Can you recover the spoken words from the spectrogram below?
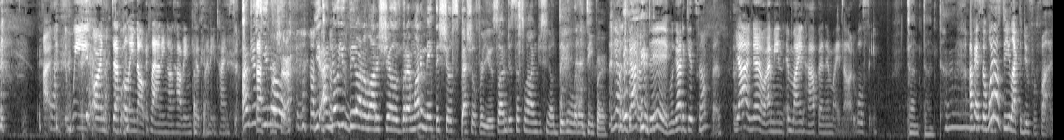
I, we are definitely not planning on having kids Okay. anytime soon. I'm just That's you know, for sure. yeah, I know you've been on a lot of shows, but I want to make this show special for you. So I'm just that's why I'm just you know digging a little deeper. Yeah, we got to dig. We got to get something. yeah, I know. I mean, it might happen, it might not. We'll see. Dun dun dun. Okay, so what else do you like to do for fun?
